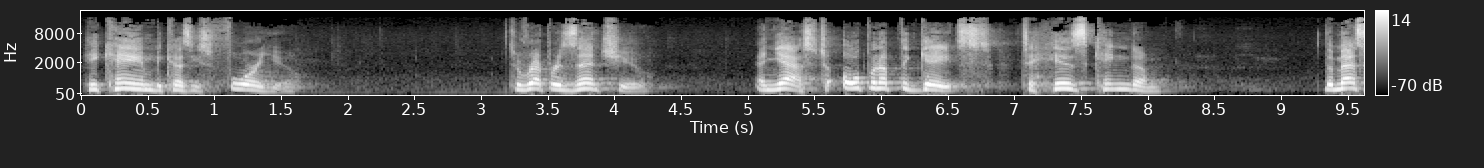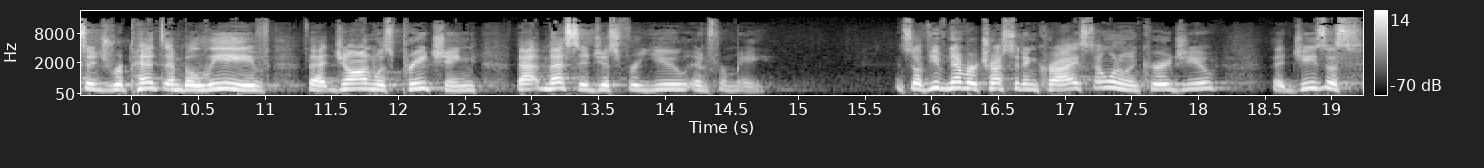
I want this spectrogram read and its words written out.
He came because He's for you, to represent you, and yes, to open up the gates to his kingdom. The message, repent and believe, that John was preaching, that message is for you and for me. And so if you've never trusted in Christ, I want to encourage you that Jesus,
